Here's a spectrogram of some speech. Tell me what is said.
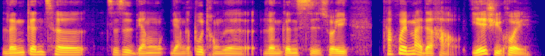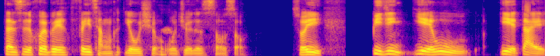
人跟车这是两两个不同的人跟事，所以他会卖得好，也许会，但是会不会非常优秀？我觉得是收手。所以毕竟业务业代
